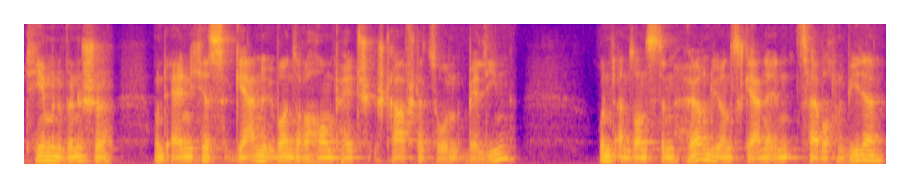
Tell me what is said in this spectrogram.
Themenwünsche und ähnliches gerne über unsere Homepage Strafstation Berlin. Und ansonsten hören wir uns gerne in zwei Wochen wieder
